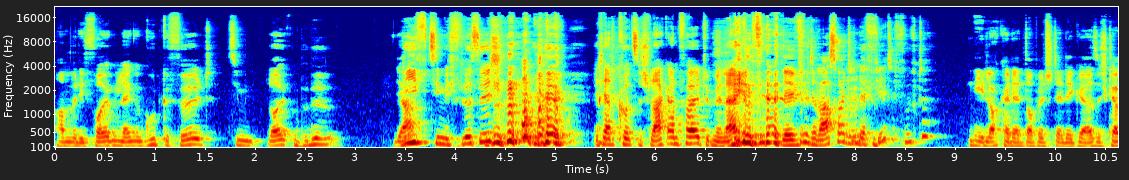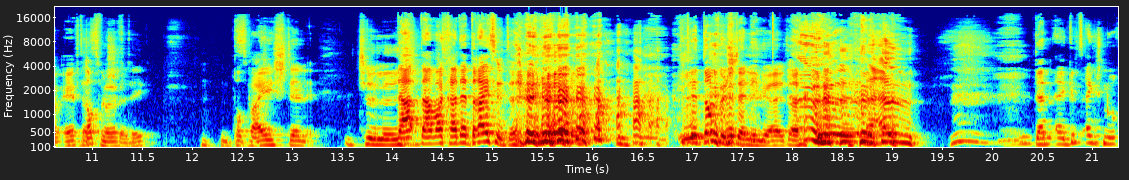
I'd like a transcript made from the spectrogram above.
haben wir die Folgenlänge gut gefüllt. Ziemlich, Ja. lief ziemlich flüssig. ich hatte kurz einen Schlaganfall, tut mir leid. Der wievielte war es heute? Der vierte, fünfte? nee, locker der Doppelstellige. Also ich glaube, 11. Doppelstellig. Zweistellig. Da, da war gerade der 13. der Doppelstellige, Alter. Dann äh, gibt's eigentlich nur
